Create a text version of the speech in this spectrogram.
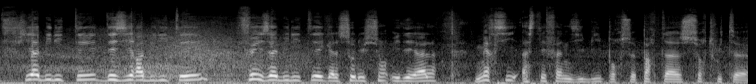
fiabilité, désirabilité, Faisabilité égale solution idéale. Merci à Stéphane Zibi pour ce partage sur Twitter.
